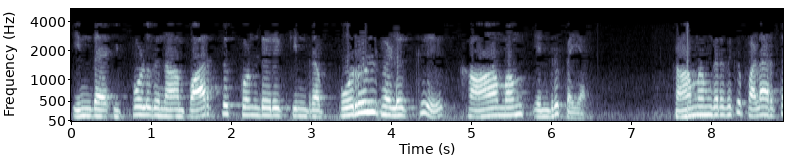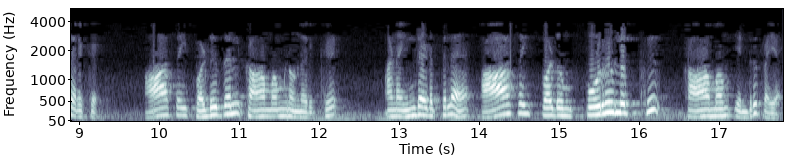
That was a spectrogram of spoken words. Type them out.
இந்த இப்பொழுது நாம் பார்த்து கொண்டிருக்கின்ற பொருள்களுக்கு காமம் என்று பெயர். காமம்ங்கிறதுக்கு பல அர்த்தம் இருக்கு. ஆசைப்படுதல் காமம்னு ஒன்னு இருக்கு. ஆனா இந்த இடத்துல ஆசைப்படும் பொருளுக்கு காமம் என்று பெயர்.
